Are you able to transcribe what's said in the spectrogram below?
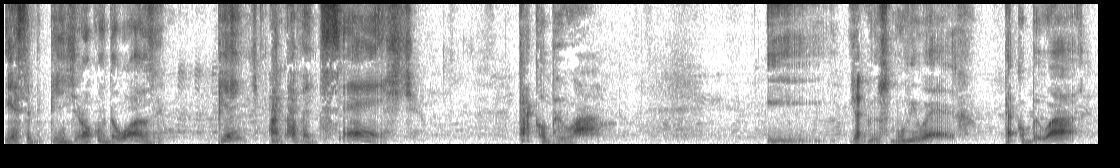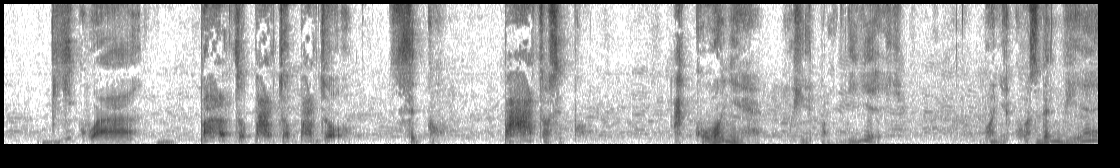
jeszcze pięć roków dołożył. Pięć, a nawet sześć. Tako była. I jak już mówiłem, tako była biegła bardzo, bardzo, bardzo szybko. Bardzo szybko. A konie, musisz pan widzieć, bo nie każdy wie,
